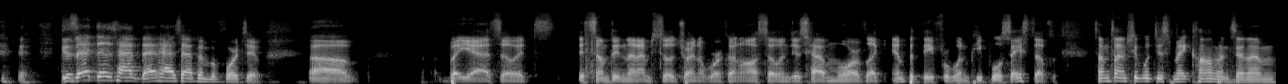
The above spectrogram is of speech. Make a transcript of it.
because that does have that has happened before too. Um, but yeah, so it's it's something that I'm still trying to work on also, and just have more of like empathy for when people say stuff. Sometimes people just make comments, and I'm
